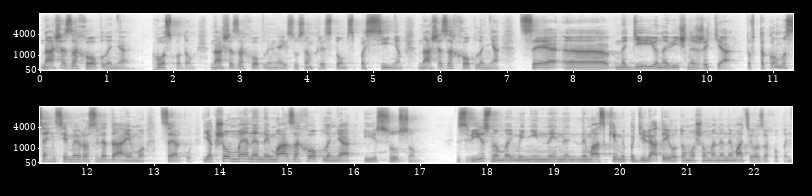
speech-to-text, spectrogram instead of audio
Наше захоплення Господом, наше захоплення Ісусом Христом, спасінням, наше захоплення це е, надією на вічне життя. То в такому сенсі ми розглядаємо церкву. Якщо в мене нема захоплення Ісусом, звісно, мені не, не, нема з ким поділяти його, тому що в мене нема цього захоплення.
